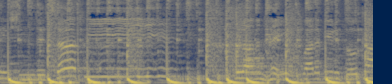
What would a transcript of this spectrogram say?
expectation disappears. Love and hate, what a beautiful concept.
